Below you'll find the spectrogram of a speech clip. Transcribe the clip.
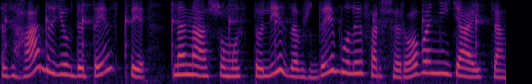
Згадую, в дитинстві на нашому столі завжди були фаршировані яйця.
